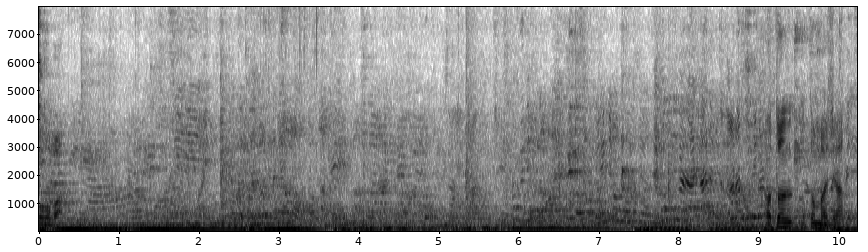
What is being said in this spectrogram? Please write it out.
먹어봐 어떤 어떤 맛이야?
